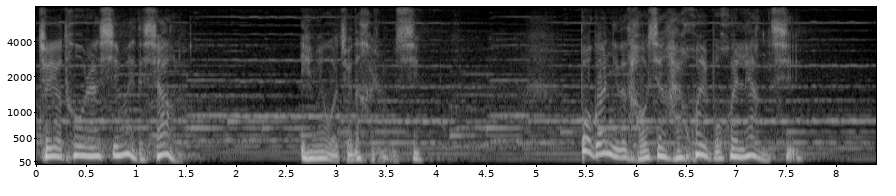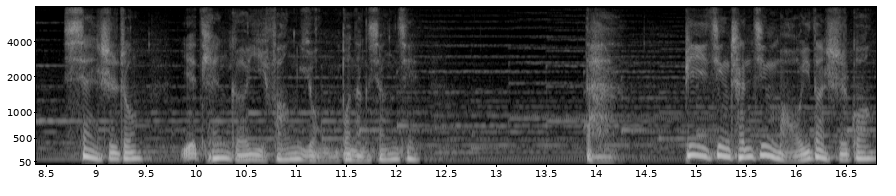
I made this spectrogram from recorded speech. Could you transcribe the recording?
却又突然欣慰的笑了，因为我觉得很荣幸。不管你的头像还会不会亮起，现实中也天隔一方，永不能相见。毕竟曾经某一段时光，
